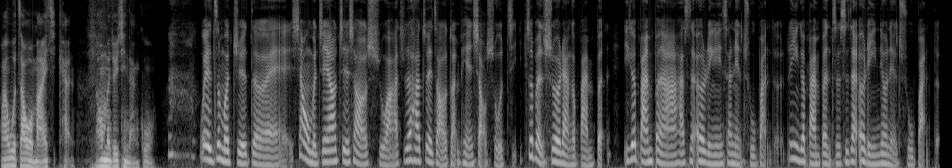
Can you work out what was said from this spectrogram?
我还我找我妈一起看，然后我们就一起难过。我也这么觉得诶，像我们今天要介绍的书啊，就是他最早的短篇小说集。这本书有两个版本，一个版本啊，它是二零零三年出版的，另一个版本则是在二零一六年出版的。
